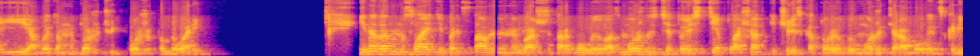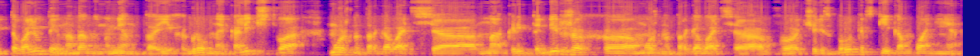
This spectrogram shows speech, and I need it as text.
и об этом мы тоже чуть позже поговорим. И на данном слайде представлены ваши торговые возможности, то есть те площадки, через которые вы можете работать с криптовалютой. На данный момент их огромное количество. Можно торговать э, на криптобиржах, э, можно торговать в, через брокерские компании,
